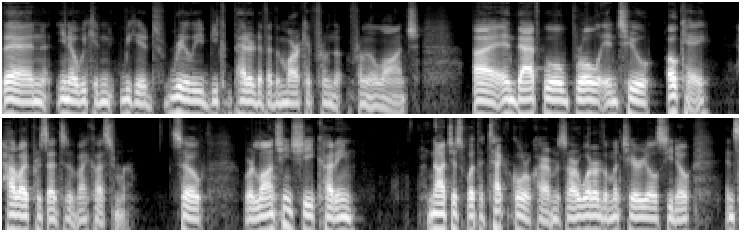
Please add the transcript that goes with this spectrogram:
then you know we can we could really be competitive at the market from the from the launch, uh, and that will roll into okay, how do I present it to my customer? So we're launching sheet cutting, not just what the technical requirements are, what are the materials, you know, and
